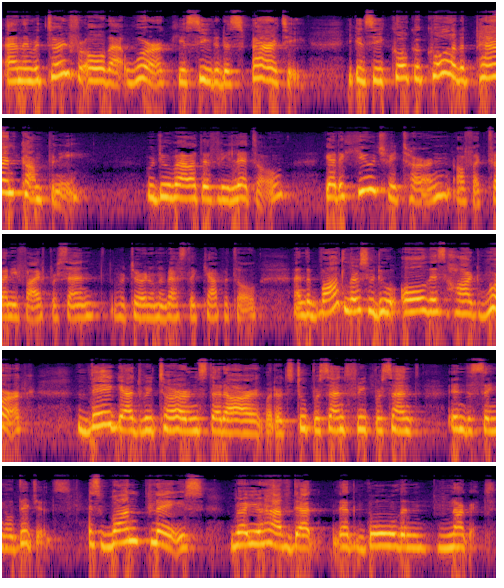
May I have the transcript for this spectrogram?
And in return for all that work, you see the disparity. You can see Coca-Cola, the parent company, who do relatively little, get a huge return of like 25% return on invested capital. And the bottlers who do all this hard work, they get returns that are, whether it's 2%, 3%, in the single digits. There's one place where you have that, that golden nugget,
